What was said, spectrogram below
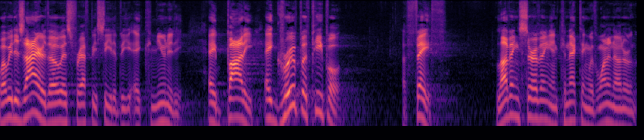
What we desire, though, is for FBC to be a community a body, a group of people of faith, loving, serving, and connecting with one another in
